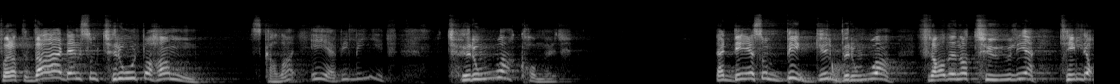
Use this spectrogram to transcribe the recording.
for at hver den som tror på ham, skal ha evig liv. Troa kommer. Det er det som bygger broa fra det naturlige til det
